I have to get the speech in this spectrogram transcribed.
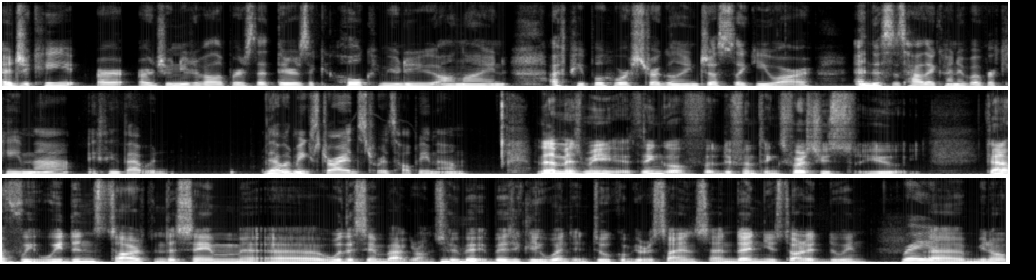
educate our, our junior developers that there's a whole community online of people who are struggling just like you are and this is how they kind of overcame that i think that would that would make strides towards helping them And that makes me think of uh, different things. First, you you kind of we, we didn't start in the same uh, with the same background. So you ba- basically went into computer science and then you started doing right um, you know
